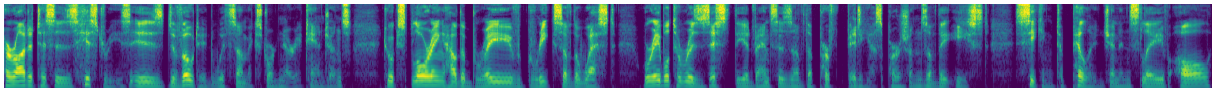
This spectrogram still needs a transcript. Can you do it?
Herodotus's Histories is devoted, with some extraordinary tangents, to exploring how the brave Greeks of the West were able to resist the advances of the perfidious Persians of the East, seeking to pillage and enslave all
